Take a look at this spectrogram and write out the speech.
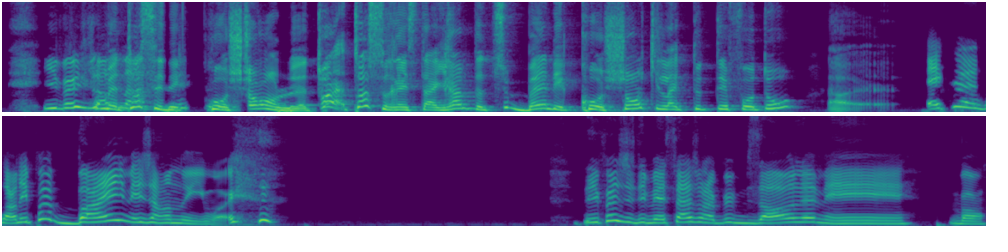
Il veut que je leur Mais toi, c'est des cochons, là. Toi, toi sur Instagram, t'as-tu ben des cochons qui like toutes tes photos? Ah, Écoute, j'en ai pas ben, mais j'en ai, ouais. Des fois, j'ai des messages un peu bizarres, là, mais bon.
